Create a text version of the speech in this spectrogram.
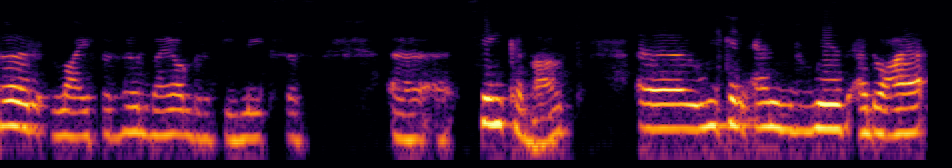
her life or her biography makes us uh, think about. Uh, we can end with a dua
